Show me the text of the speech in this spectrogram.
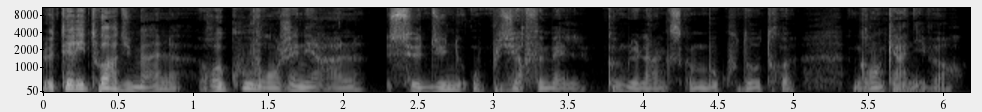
Le territoire du mâle recouvre en général ceux d'une ou plusieurs femelles, comme le lynx, comme beaucoup d'autres grands carnivores.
